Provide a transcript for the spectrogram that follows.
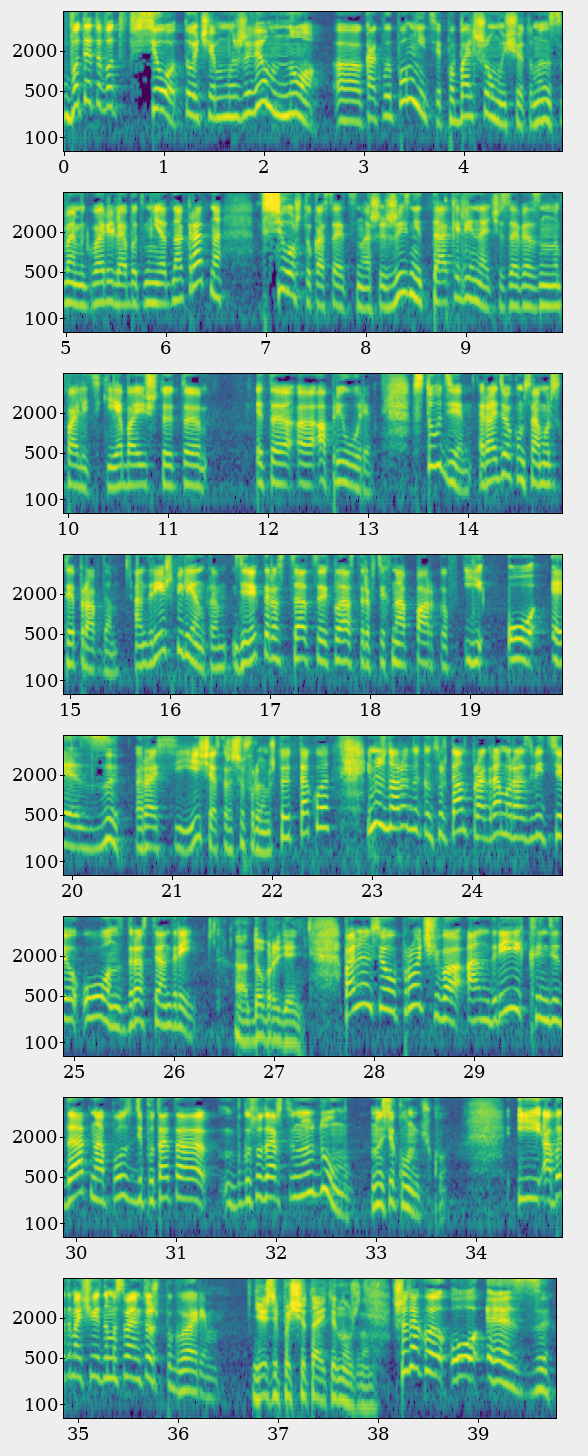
вот это вот все то, чем мы живем, но, э, как вы помните, по большому счету, мы с вами говорили об этом неоднократно, все, что касается нашей жизни, так или иначе завязано на политике. Я боюсь, что это это а, априори. В студии радио «Комсомольская правда» Андрей Шпиленко, директор Ассоциации кластеров технопарков и ОЭЗ России. Сейчас расшифруем, что это такое. И международный консультант программы развития ООН. Здравствуйте, Андрей. А, Добрый день. Помимо всего прочего, Андрей кандидат на пост депутата в Государственную Думу. На секундочку. И об этом, очевидно, мы с вами тоже поговорим. Если посчитаете нужным. Что такое ОЭЗ?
